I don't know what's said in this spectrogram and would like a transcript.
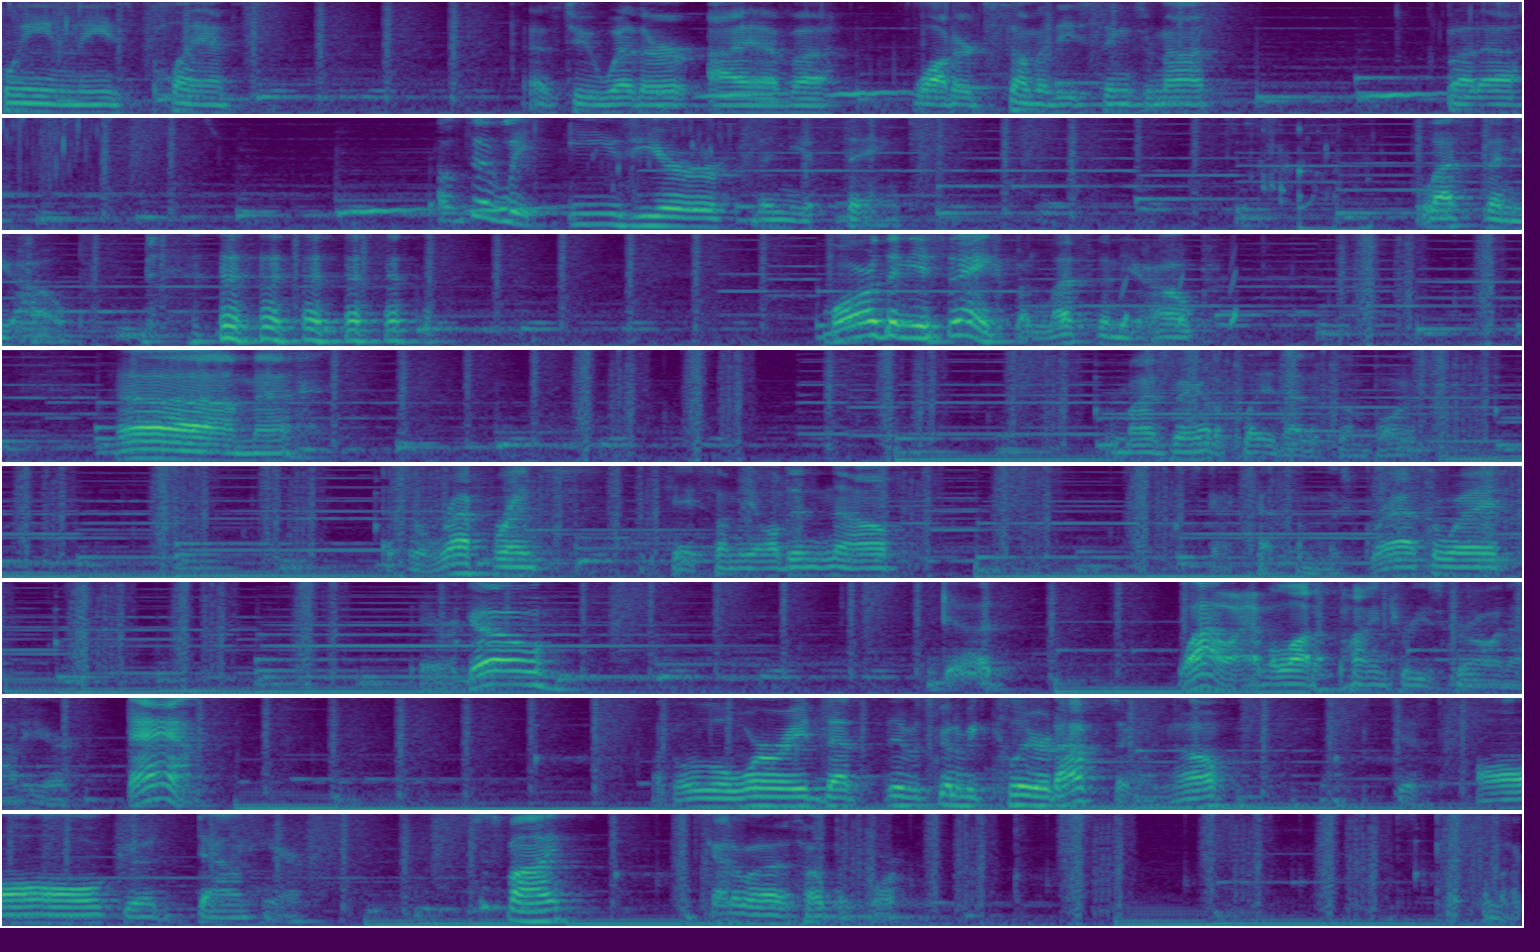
Between these plants as to whether I have uh, watered some of these things or not. But, uh, relatively easier than you think. Just less than you hope. More than you think, but less than you hope. Ah, oh, Reminds me, I gotta play that at some point. That's a reference, in case some of y'all didn't know. Just gonna cut some of this grass away. There we go. Good. Wow, I have a lot of pine trees growing out here. Damn! I was a little worried that it was going to be cleared out soon. No. Just all good down here. Is fine. That's kind of what I was hoping for.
